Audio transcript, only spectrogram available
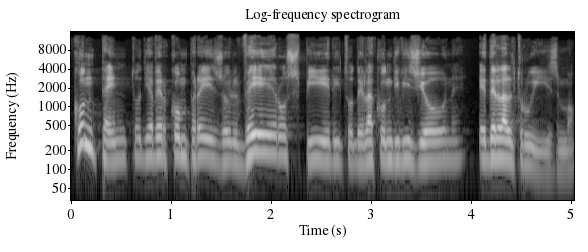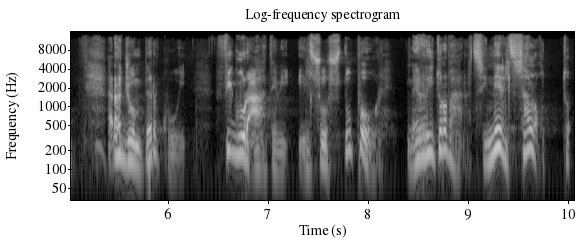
contento di aver compreso il vero spirito della condivisione e dell'altruismo, ragion per cui figuratevi il suo stupore nel ritrovarsi nel salotto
